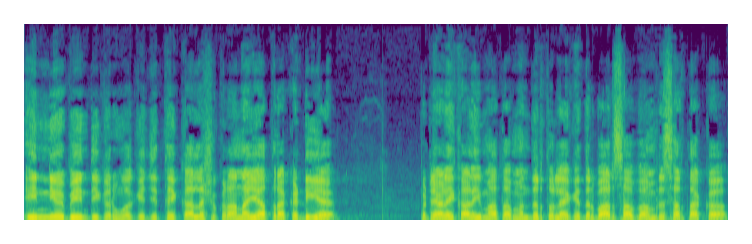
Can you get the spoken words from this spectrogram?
ਇੰਨੀ ਹੀ ਬੇਨਤੀ ਕਰੂੰਗਾ ਕਿ ਜਿੱਥੇ ਕੱਲ ਸ਼ੁਕਰਾਨਾ ਯਾਤਰਾ ਕੱਢੀ ਹੈ, ਪਟਿਆਲੇ ਕਾਲੀ ਮਾਤਾ ਮੰਦਿਰ ਤੋਂ ਲੈ ਕੇ ਦਰਬਾਰ ਸਾਹਿਬ ਅੰਮ੍ਰਿਤਸਰ ਤੱਕ,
